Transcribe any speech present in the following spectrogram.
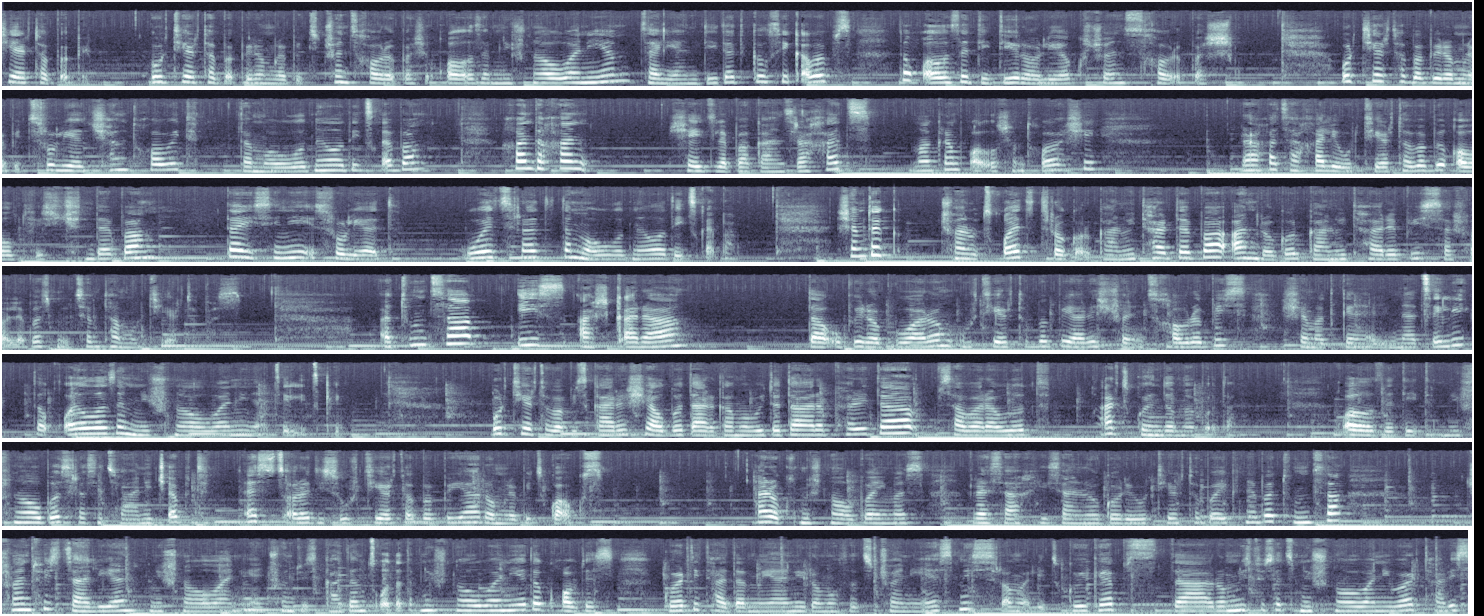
ურთიერთობები. ურთიერთობები, რომლებიც ჩვენ ცხოვრებაში ყველაზე მნიშვნელოვანია, ძალიან დიდ ადგილს იკავებს და ყველაზე დიდი როლი აქვს ჩვენ ცხოვრებაში. ურთიერთობები, რომლებიც სრულიად შემთხვევით და მოულოდნელად იწყება, ხანდახან შეიძლება განზრახაც, მაგრამ ყოველ შემთხვევაში რაღაც ახალი ურთიერთობები ყოველთვის ჩნდება და ისინი სრულიად უეცრად და მოულოდნელად იწყება. შემდეგ ჩვენ ვწყვეტთ როგორ განვითარდება ან როგორ განვითარების საშუალებას მიცემთ ამ ურთიერთობას. თუმცა ის აშკარა და უპირობოა რომ ურთიერთობები არის ჩვენი ცხოვრების შემადგენელი ნაწილი და ყველაზე მნიშვნელოვანი ნაწილიც კი. ურთიერთობების გარეშე ალბათ არ გამოვიდოდა არაფერი და სავარაუდოდ არც გვენდომებოდა. ყველაზე დიდ მნიშვნელობას, რასაც ვანიჭებთ, ეს სწორედ ის ურთიერთობებია, რომლებიც გვაქვს. არ აქვს მნიშვნელობა იმას, რა სახის ან როგორი ურთიერთობა იქნება, თუმცა ჩვენთვის ძალიან მნიშვნელოვანია, ჩვენთვის გადამწყვეტად მნიშვნელოვანია და ყავდეს გვერდით ადამიანი, რომელსაც ჩვენი ესმის, რომელიც გვიგებს და რომლისთვისაც მნიშვნელოვანი ვართ, არის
